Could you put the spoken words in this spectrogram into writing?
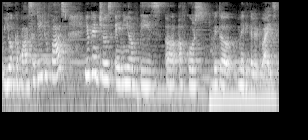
your capacity to fast, you can choose any of these, uh, of course, with a medical advice.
